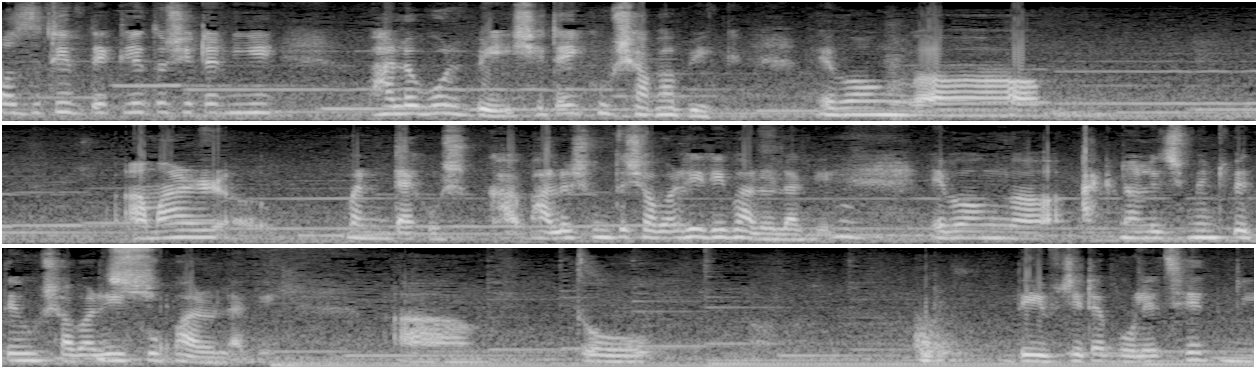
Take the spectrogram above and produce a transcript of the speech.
পজিটিভ দেখলে তো সেটা নিয়ে ভালো বলবেই সেটাই খুব স্বাভাবিক। এবং আমার মানে দেখো ভালো শুনতে সবারই ভালো লাগে এবং অ্যাকনলেজমেন্ট পেতেও সবারই খুব ভালো লাগে। তো দেব যেটা বলেছে তুমি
